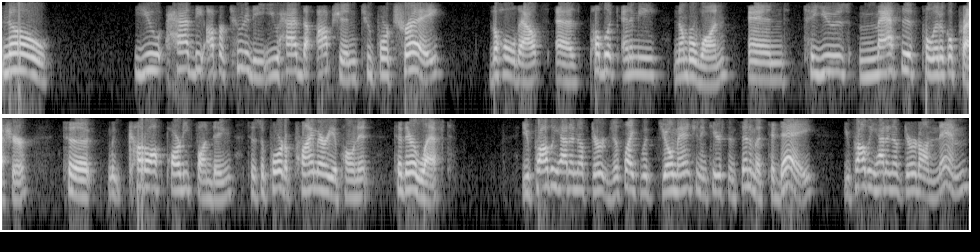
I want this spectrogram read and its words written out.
No. You had the opportunity, you had the option to portray the holdouts as public enemy number one and to use massive political pressure to cut off party funding to support a primary opponent to their left you probably had enough dirt, just like with Joe Manchin and Kyrsten Sinema today, you probably had enough dirt on them.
